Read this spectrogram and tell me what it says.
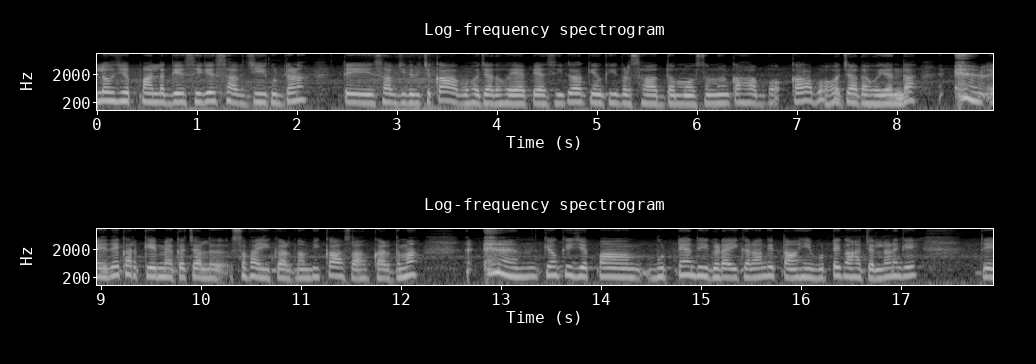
ਲਓ ਜੀ, ਆਪਾਂ ਲੱਗੇ ਸੀਗੇ ਸਬਜ਼ੀ ਗੁੱਡਣ ਤੇ ਸਬਜ਼ੀ ਦੇ ਵਿੱਚ ਘਾਹ ਬਹੁਤ ਜ਼ਿਆਦਾ ਹੋਇਆ ਪਿਆ ਸੀਗਾ ਕਿਉਂਕਿ ਬਰਸਾਤ ਦਾ ਮੌਸਮ ਹੈ, ਘਾਹ ਬਹੁ- ਘਾਹ ਬਹੁਤ ਜ਼ਿਆਦਾ ਹੋ ਜਾਂਦਾ। ਇਹਦੇ ਕਰਕੇ ਮੈਂ ਕਿਹਾ ਚੱਲ ਸਫ਼ਾਈ ਕਰਦਾ ਵੀ ਘਾਹ ਸਾਫ਼ ਕਰ ਦਵਾਂ। ਕਿਉਂਕਿ ਜੇ ਆਪਾਂ ਬੂਟਿਆਂ ਦੀ ਗੜਾਈ ਕਰਾਂਗੇ ਤਾਂ ਹੀ ਬੂਟੇ ਗਾਹਾਂ ਚੱਲਣਗੇ ਤੇ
